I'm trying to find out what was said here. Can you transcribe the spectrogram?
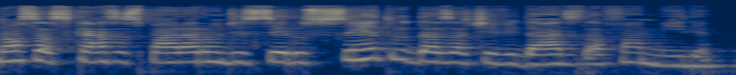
nossas casas pararam de ser o centro das atividades da família.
